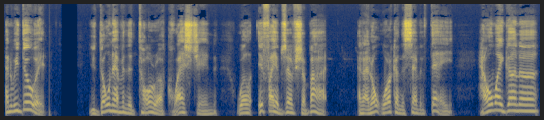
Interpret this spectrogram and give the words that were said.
and we do it. You don't have in the Torah a question, well, if I observe Shabbat and I don't work on the seventh day, how am I gonna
